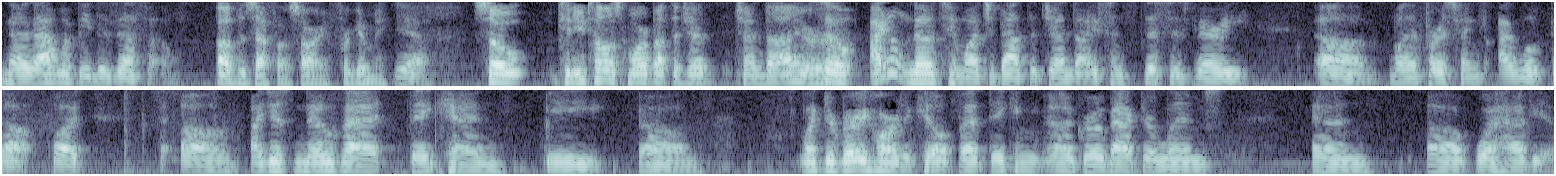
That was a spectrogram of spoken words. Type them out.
No, that would be the Zeffo. Oh, the Zeffo. Sorry, forgive me. Yeah. So, can you tell us more about the Jed- Gen'Dai? Or So I don't know too much about the Gen'Dai since this is very um, one of the first things I looked up. But um, I just know that they can be um, like they're very hard to kill. That they can uh, grow back their limbs and uh, what have you.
